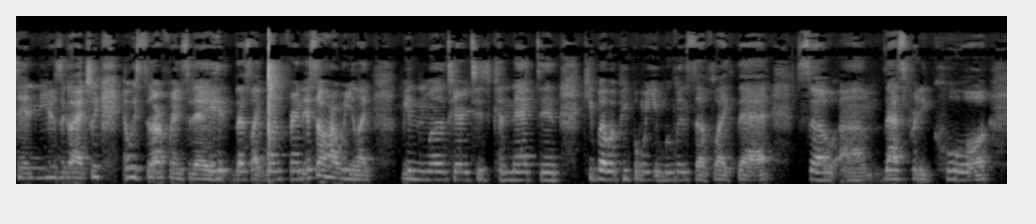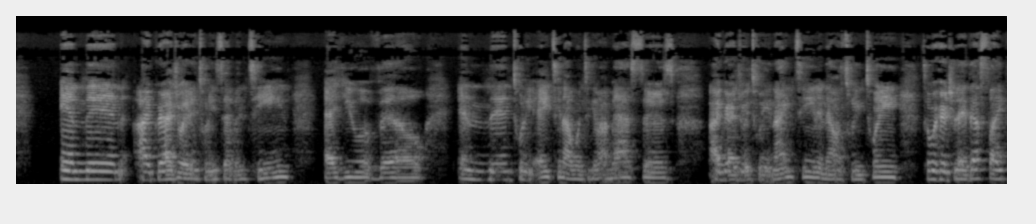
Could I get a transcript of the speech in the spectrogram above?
10 years ago actually. And we still are friends today. That's like one friend. It's so hard when you like be in the military to connect and keep up with people when you move and stuff like that. So um, that's pretty cool. And then i graduated in 2017 at u of l. And then 2018 i went to get my master's. I graduated 2019 and now it's 2020 so we're here today. That's like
